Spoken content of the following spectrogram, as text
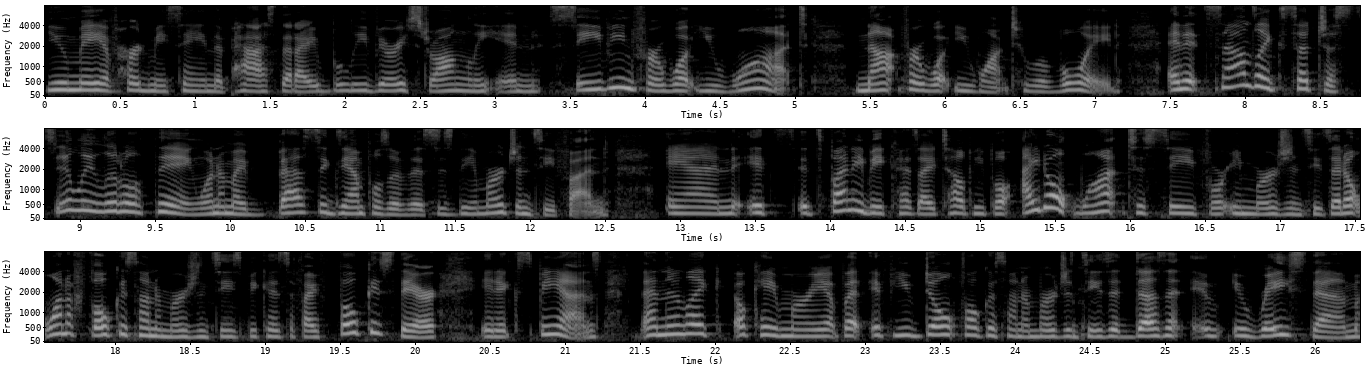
you may have heard me say in the past that I believe very strongly in saving for what you want, not for what you want to avoid. And it sounds like such a silly little thing. One of my best examples of this is the emergency fund. And it's it's funny because I tell people I don't want to save for emergencies. I don't want to focus on emergencies because if I focus there, it expands. And they're like, "Okay, Maria, but if you don't focus on emergencies, it doesn't erase them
